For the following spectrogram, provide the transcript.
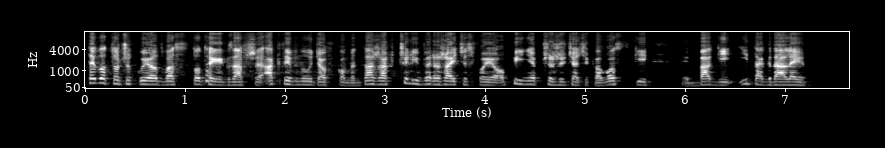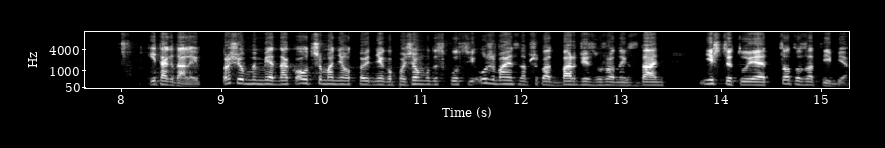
Tego co oczekuję od Was to tak jak zawsze aktywny udział w komentarzach, czyli wyrażajcie swoje opinie, przeżycia, ciekawostki, bugi i tak dalej i tak. Prosiłbym jednak o utrzymanie odpowiedniego poziomu dyskusji, używając na przykład bardziej złożonych zdań niż cytuję co to za Tibia.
